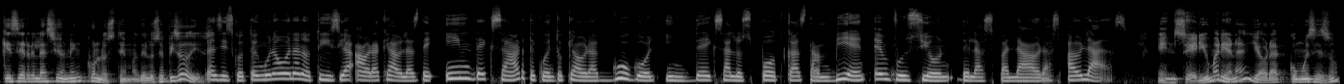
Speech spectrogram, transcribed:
que se relacionen con los temas de los episodios. Francisco, tengo una buena noticia. Ahora que hablas de indexar, te cuento que ahora Google indexa los podcasts también en función de las palabras habladas. ¿En serio, Mariana? ¿Y ahora cómo es eso?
